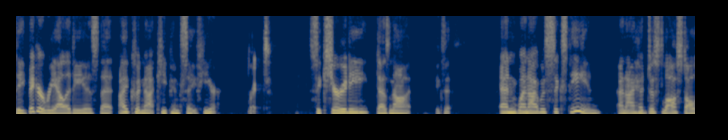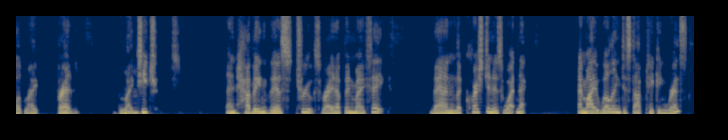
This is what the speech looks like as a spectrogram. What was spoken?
the bigger reality is that I could not keep him safe here. Right. Security does not exist. And when I was 16 and I had just lost all of my friends, my Mhm. teachers, and having this truth right up in my face, then the question is what next? Am I willing to stop taking risks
